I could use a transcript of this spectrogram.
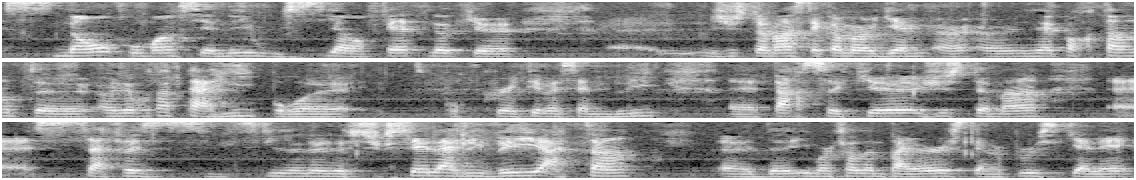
Sinon, faut mentionner aussi en fait là, que justement, c'était comme un game, un, une importante, un important pari pour pour Creative Assembly parce que justement ça fait le, succès l'arrivée à temps de Immortal Empire c'était un peu ce qui allait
